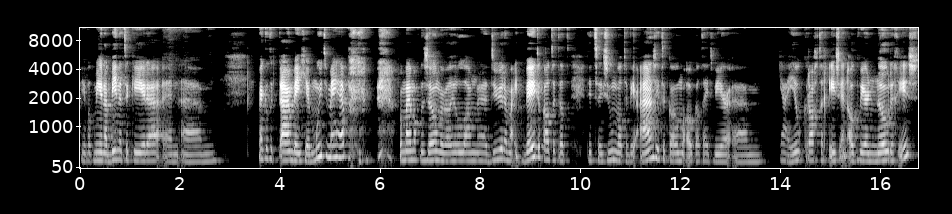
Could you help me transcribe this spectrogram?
weer wat meer naar binnen te keren. En um, ik merk dat ik daar een beetje moeite mee heb. Voor mij mag de zomer wel heel lang uh, duren. Maar ik weet ook altijd dat dit seizoen wat er weer aan zit te komen ook altijd weer um, ja, heel krachtig is en ook weer nodig is.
